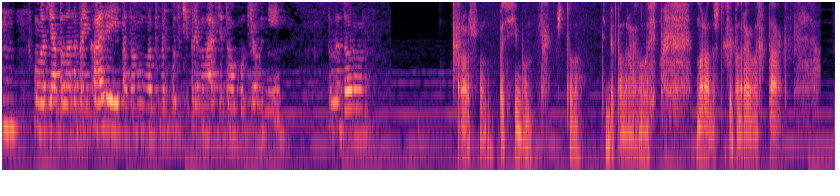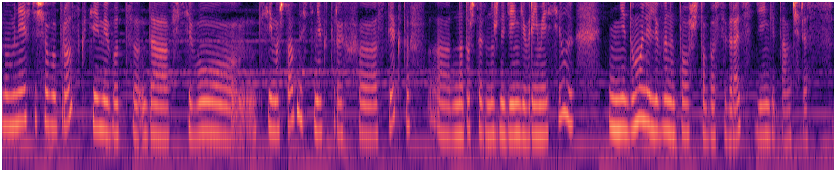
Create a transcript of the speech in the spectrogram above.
Вот, я была на Байкале, и потом вот в Иркутске провела где-то около трех дней. Было здорово. Хорошо, спасибо, что тебе понравилось. Мы рады, что тебе понравилось. Так, ну, у меня есть еще вопрос к теме вот, да, всего, всей масштабности некоторых э, аспектов, э, на то, что это нужны деньги, время и силы. Не думали ли вы на то, чтобы собирать деньги там через,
